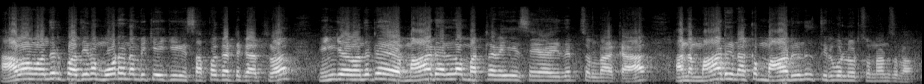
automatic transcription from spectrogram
அவன் வந்துட்டு பார்த்தீங்கன்னா மூட நம்பிக்கைக்கு சப்பக்கட்டு காட்டுறான். இங்கே வந்துட்டு மாடெல்லாம் மற்றவை செ- இதுன்னு சொன்னாக்கா அந்த மாடுனாக்கா மாடுன்னு திருவள்ளுவர் சொன்னான்னு சொல்லலாம்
